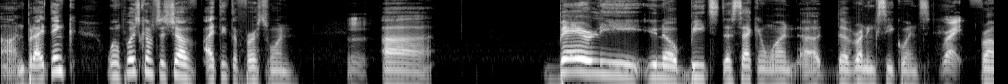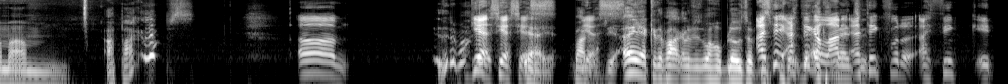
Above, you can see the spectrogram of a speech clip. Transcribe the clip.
on, but I think when push comes to shove, I think the first one Hmm. uh, barely you know beats the second one, uh, the running sequence Right. from um, Apocalypse. Um. Is it Apocalypse? Yes. Yes. Yes. yeah. Apocalypse, yes. yeah. Oh yeah, because Apocalypse is the one who blows up. I think. I think a lot. Of, I think for the. I think it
